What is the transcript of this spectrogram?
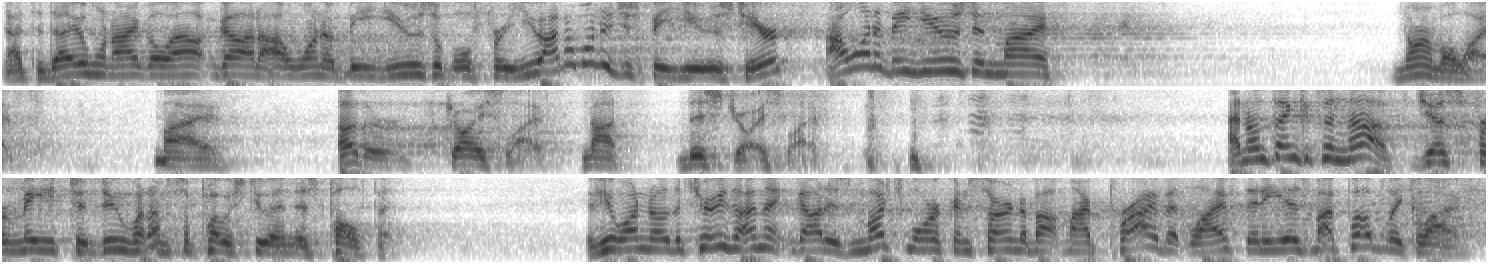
now today when I go out, God, I want to be usable for you. I don't want to just be used here. I want to be used in my normal life, my other Joyce life, not this Joyce life. I don't think it's enough just for me to do what I'm supposed to in this pulpit. If you want to know the truth, I think God is much more concerned about my private life than he is my public life.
